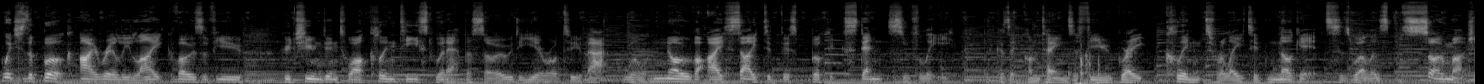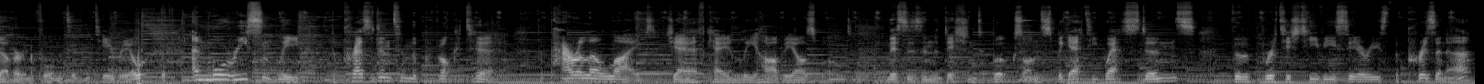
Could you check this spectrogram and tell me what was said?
which is a book I really like. Those of you who tuned into our Clint Eastwood episode a year or two back will know that I cited this book extensively because it contains a few great Clint related nuggets as well as so much other informative material. And more recently, The President and the Provocateur The Parallel Lives of JFK and Lee Harvey Oswald. This is in addition to books on spaghetti westerns, the British TV series The Prisoner,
